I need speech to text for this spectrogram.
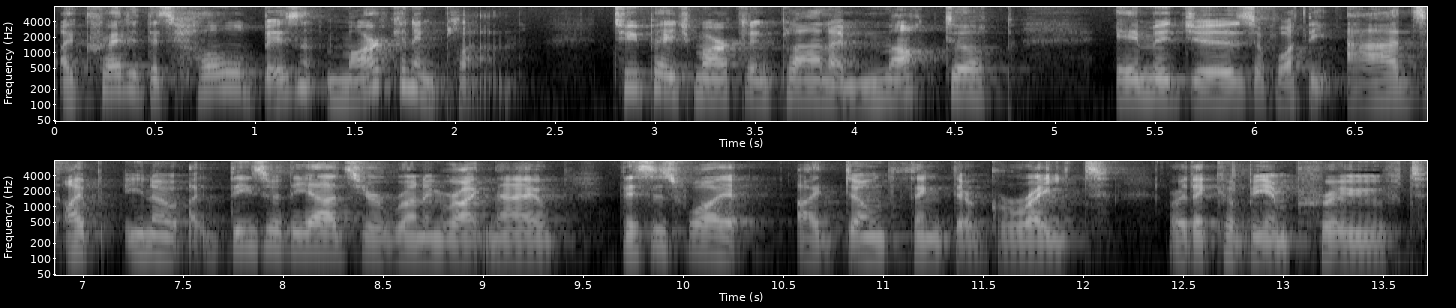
I created this whole business marketing plan, two page marketing plan. I mocked up images of what the ads, I, you know, these are the ads you're running right now. This is why I don't think they're great or they could be improved.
